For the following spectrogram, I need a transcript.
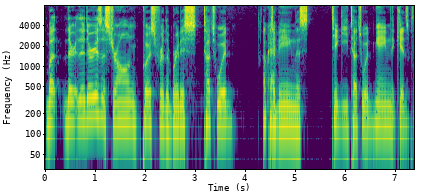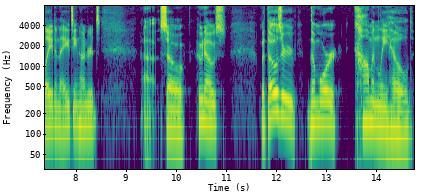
but there there, there is a strong push for the british touch wood Okay. to being this Tiggy Touchwood game that kids played in the 1800s. Uh, so who knows? But those are the more commonly held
